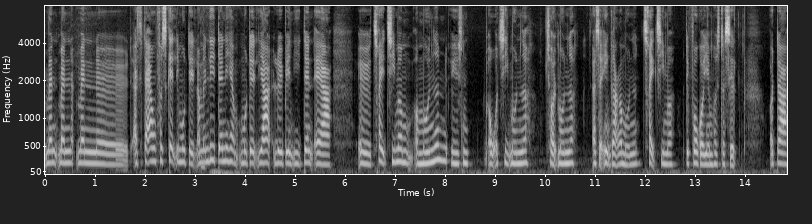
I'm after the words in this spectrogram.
man... man, man øh, altså, der er jo forskellige modeller, men lige denne her model, jeg løb ind i, den er øh, tre timer om, om måneden, i sådan over 10 måneder, 12 måneder, altså en gang om måneden, tre timer. Det foregår hjemme hos dig selv. Og der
